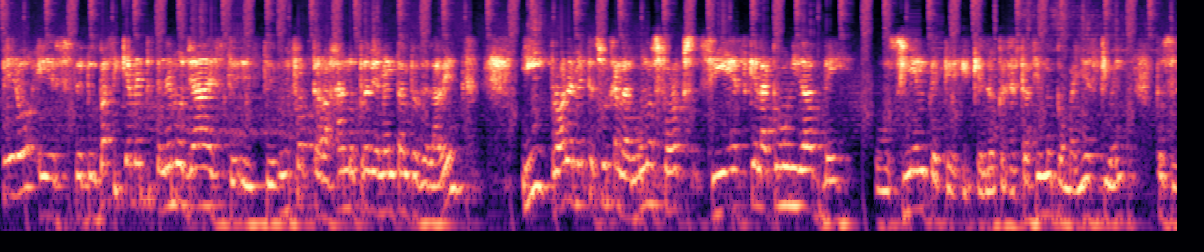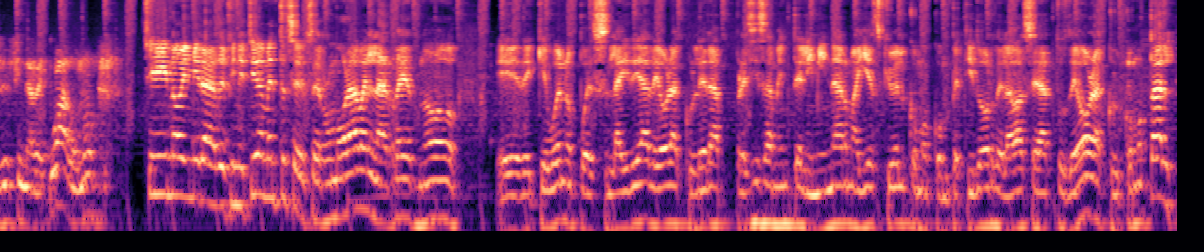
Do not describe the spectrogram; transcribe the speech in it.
Pero este, pues básicamente tenemos ya este, este, un fork trabajando previamente antes de la venta y probablemente surjan algunos forks si es que la comunidad ve o siente que, que lo que se está haciendo con MySQL pues es inadecuado, ¿no? Sí, no, y mira, definitivamente se, se rumoraba en la red, ¿no? Eh, de que bueno, pues la idea de Oracle era precisamente eliminar MySQL como competidor de la base de datos de Oracle como tal.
